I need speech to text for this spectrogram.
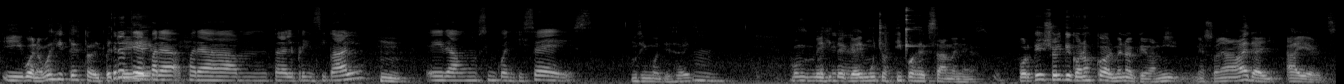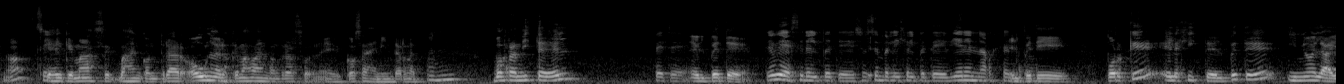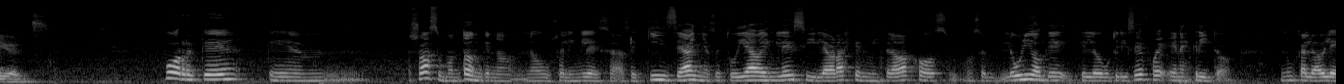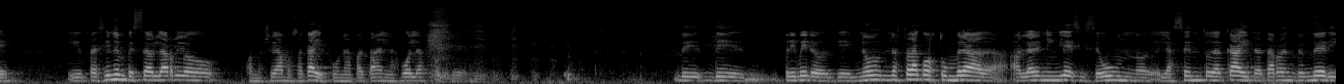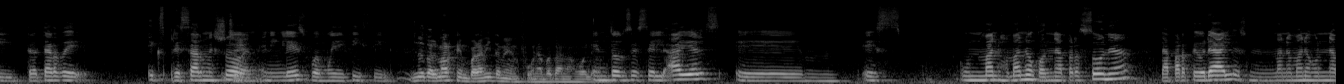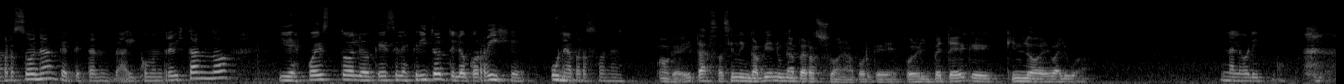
Y bueno, vos dijiste esto del PTE. Creo que para, para, mm, para el principal Hmm, era un 56. un 56. Mm. Vos me dijiste que hay muchos tipos de exámenes. Porque yo el que conozco, al menos que a mí me sonaba, era el IELTS, ¿no? Sí. Que es el que más vas a encontrar, o uno de los que más vas a encontrar eh, cosas en internet. Vos rendiste el, PT. el PTE. Te voy a decir el PT, yo siempre elige el PT, bien en Argentina. El PTE. ¿Por qué elegiste el PTE y no el IELTS? Porque eh, yo hace un montón que no, no uso el inglés, hace 15 años estudiaba inglés y la verdad es que en mis trabajos, no sé, lo único que, que lo utilicé fue en escrito, nunca lo hablé. Y recién empecé a hablarlo cuando llegamos acá y fue una patada en las bolas porque... De, de, primero, que no, no estar acostumbrada a hablar en inglés y segundo, el acento de acá y tratar de entender y tratar de expresarme yo Sí. en, en inglés fue muy difícil. Nota al margen, para mí también fue una patada en las bolas. Entonces el IELTS eh, es un mano a mano con una persona, la parte oral es un mano a mano con una persona que te están ahí como entrevistando y después todo lo que es el escrito te lo corrige una persona. Ok, estás haciendo hincapié en una persona, porque por el PT, que, ¿quién lo evalúa? Un algoritmo.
